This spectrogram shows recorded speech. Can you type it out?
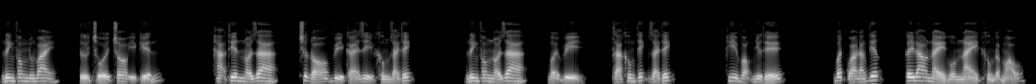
Ninh phong núi bay từ chối cho ý kiến. Hạ thiên nói ra, trước đó vì cái gì không giải thích? Ninh phong nói ra, bởi vì, ta không thích giải thích. Hy vọng như thế. Bất quá đáng tiếc, cây đao này hôm nay không gặp máu.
